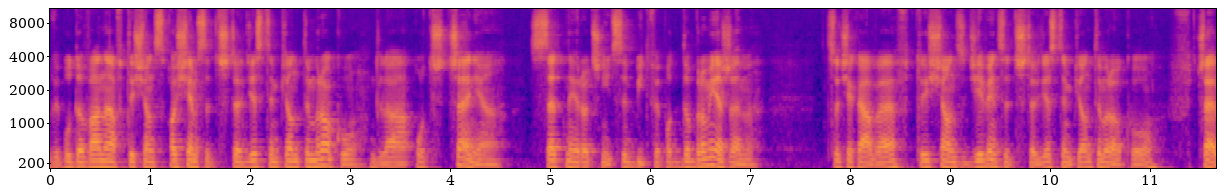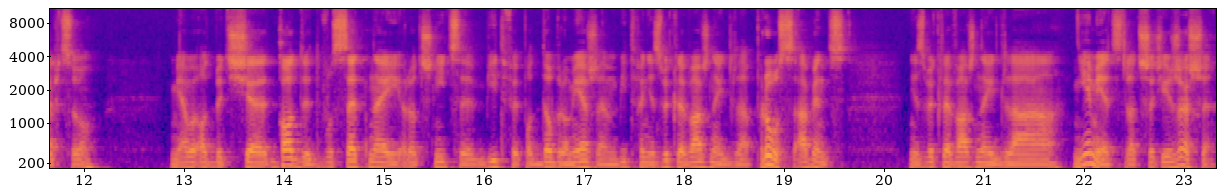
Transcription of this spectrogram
Wybudowana w 1845 roku dla uczczenia setnej rocznicy bitwy pod Dobromierzem. Co ciekawe, w 1945 roku, w czerwcu, miały odbyć się chody dwusetnej rocznicy bitwy pod Dobromierzem, bitwy niezwykle ważnej dla Prus, a więc niezwykle ważnej dla Niemiec, dla III Rzeszy.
